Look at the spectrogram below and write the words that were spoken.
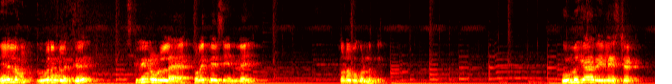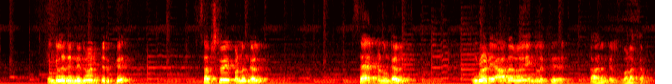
மேலும் விவரங்களுக்கு ஸ்கிரீன் உள்ள தொலைபேசி எண்ணை தொடர்பு கொள்ளுங்கள். பூமிகா ரியல் எஸ்டேட் எங்களது நிறுவனத்திற்கு சப்ஸ்கிரைப் பண்ணுங்கள். ஷேர் பண்ணுங்கள். உங்களுடைய ஆதரவு எங்களுக்கு தாருங்கள். வணக்கம்.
